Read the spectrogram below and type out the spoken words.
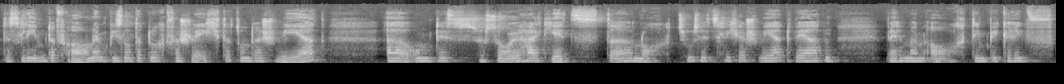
das Leben der Frauen ein bisschen dadurch verschlechtert und erschwert. Äh, und es soll halt jetzt äh, noch zusätzlich erschwert werden, weil man auch den Begriff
